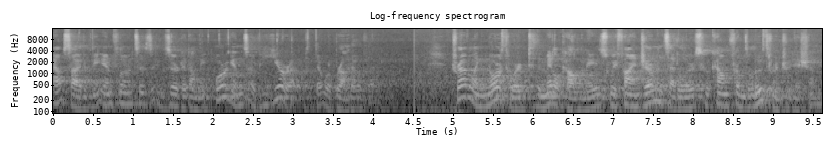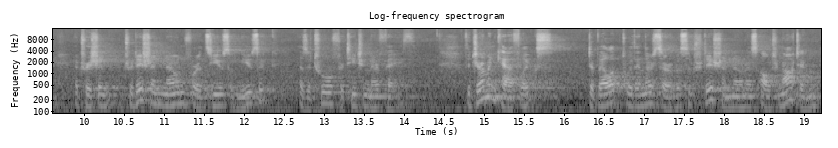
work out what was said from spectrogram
outside of the influences exerted on the organs of Europe that were brought over. Traveling northward to the middle colonies, we find German settlers who come from the Lutheran tradition, a tradition known for its use of music as a tool for teaching their faith. The German Catholics developed within their service a tradition known as alternatim,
